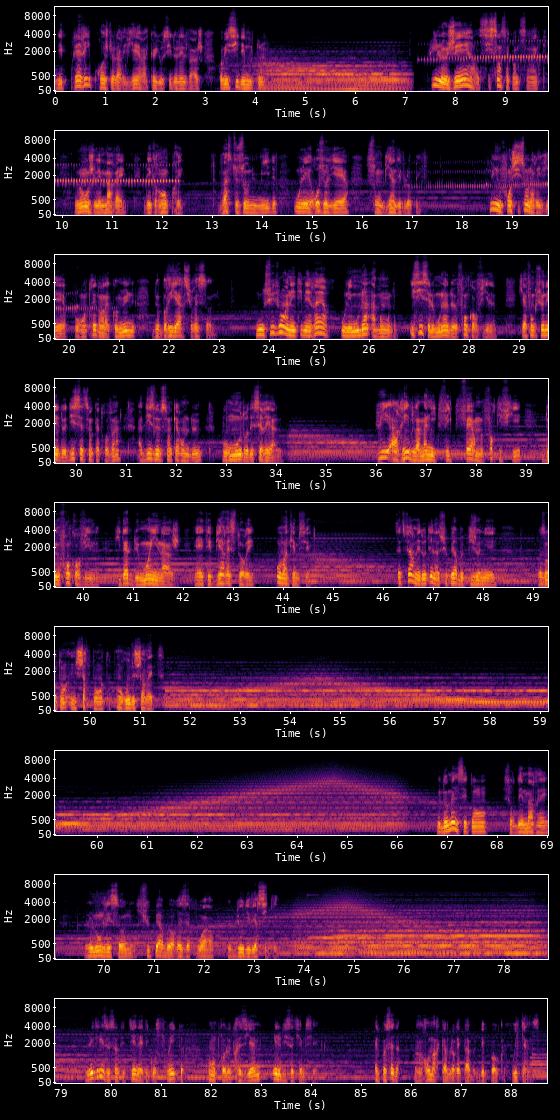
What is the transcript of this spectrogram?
Les prairies proches de la rivière accueillent aussi de l'élevage, comme ici des moutons. Puis le GR 655 longe les marais des grands prés, vastes zones humides où les roselières sont bien développées. Puis nous franchissons la rivière pour entrer dans la commune de Briard-sur-Essonne. Nous suivons un itinéraire où les moulins abondent. Ici, c'est le moulin de Francorville, qui a fonctionné de 1780 à 1942 pour moudre des céréales. Puis arrive la magnifique ferme fortifiée de Francorville, qui date du Moyen Âge et a été bien restaurée au XXe siècle. Cette ferme est dotée d'un superbe pigeonnier présentant une charpente en roue de charrette. Le domaine s'étend sur des marais le long de l'Essonne, superbe réservoir de biodiversité. L'église de Saint-Étienne a été construite entre le XIIIe et le XVIIe siècle. Elle possède un remarquable rétable d'époque Louis XV.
